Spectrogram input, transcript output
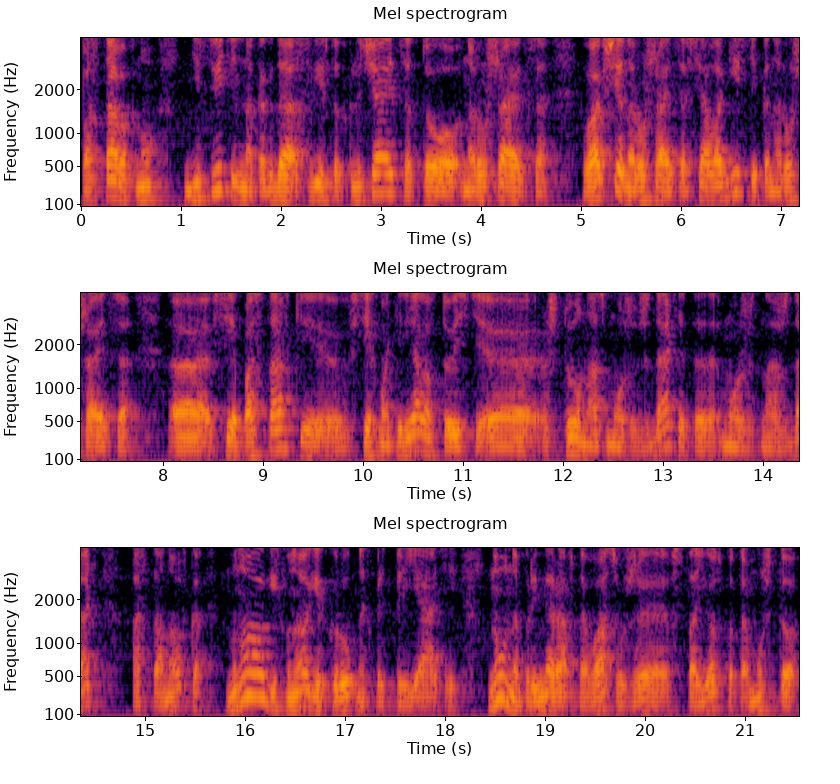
поставок, ну, действительно, когда SWIFT отключается, то нарушается, вообще нарушается вся логистика, нарушается э, все поставки э, всех материалов, то есть, э, что нас может ждать, это может нас ждать остановка многих-многих крупных предприятий. Ну, например, АвтоВАЗ уже встает, потому что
